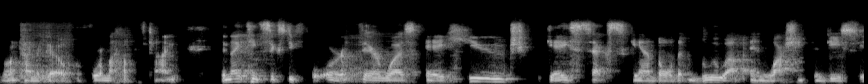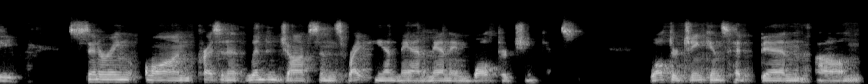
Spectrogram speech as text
long time ago, before my lifetime. In 1964, there was a huge gay sex scandal that blew up in Washington D.C., centering on President Lyndon Johnson's right hand man, a man named Walter Jenkins. Walter Jenkins had been um,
